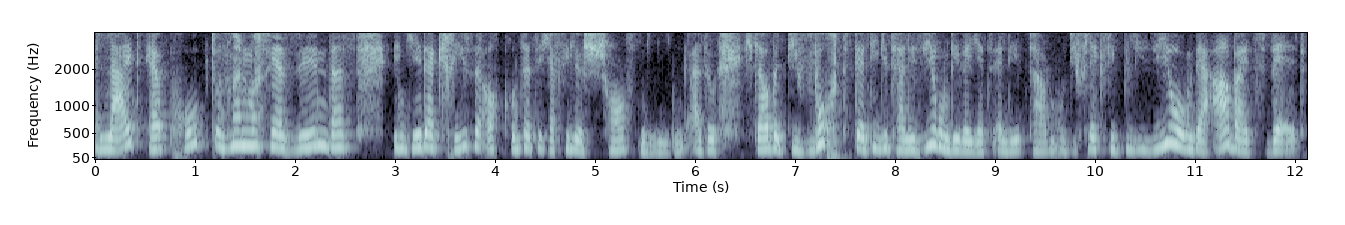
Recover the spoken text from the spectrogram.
leid erprobt und man muss ja sehen, dass in jeder Krise auch grundsätzlich ja viele Chancen liegen. Also ich glaube, die Wucht der Digitalisierung, die wir jetzt erlebt haben und die Flexibilisierung der Arbeitswelt,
